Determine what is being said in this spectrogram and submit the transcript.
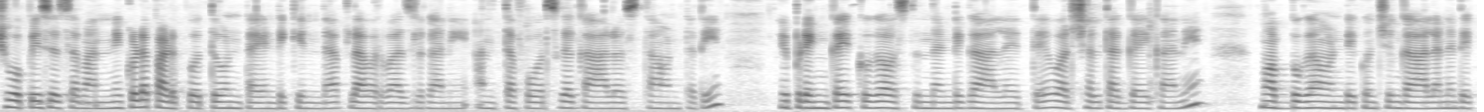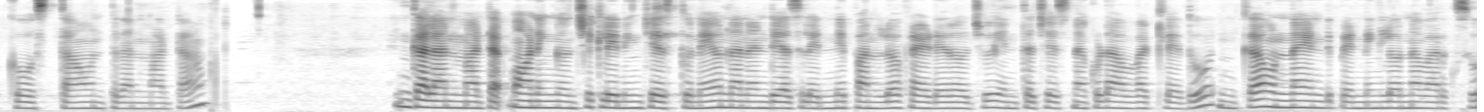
షో పీసెస్ అవన్నీ కూడా పడిపోతూ ఉంటాయండి. కింద ఫ్లవర్ వాజులు కానీ అంత ఫోర్స్గా గాలి వస్తూ ఉంటుంది. ఇప్పుడు ఇంకా ఎక్కువగా వస్తుందండి గాలి అయితే వర్షాలు తగ్గాయి కానీ మబ్బుగా ఉండి కొంచెం గాలి అనేది ఎక్కువ వస్తూ ఉంటుంది అనమాట ఇంకా అలా అనమాట మార్నింగ్ నుంచి క్లీనింగ్ చేస్తూనే ఉన్నానండి. అసలు ఎన్ని పనులు ఫ్రైడే రోజు ఎంత చేసినా కూడా అవ్వట్లేదు. ఇంకా ఉన్నాయండి పెండింగ్లో ఉన్న వర్క్స్.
